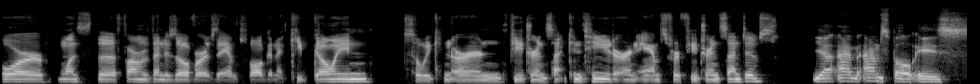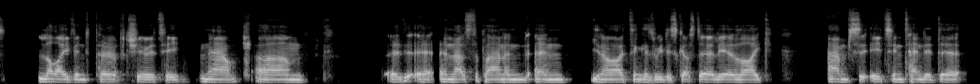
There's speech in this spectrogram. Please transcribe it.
or once the farm event is over, is the AMPS ball going to keep going? so we can earn future incent continue to earn amps for future incentives? Yeah, Am- AMPSPOL is live into perpetuity now, um, and that's the plan. And and you know, I think as we discussed earlier, like amps, it's intended that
